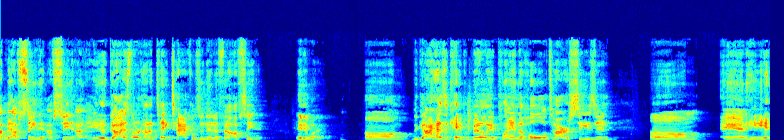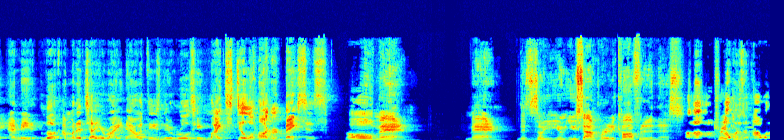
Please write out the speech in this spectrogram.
I mean, I've seen it. I've seen it. You know, guys learn how to take tackles in the NFL. I've seen it. Anyway, um, the guy has the capability of playing the whole entire season. Um, and he, I mean, look, I'm going to tell you right now with these new rules, he might steal 100 bases. Oh, man. Man. This, so you you sound pretty confident in this. Uh, I, was, I, was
